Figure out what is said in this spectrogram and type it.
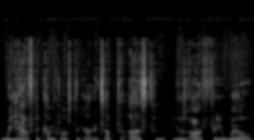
We have to come close to God. It's up to us to use our free will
